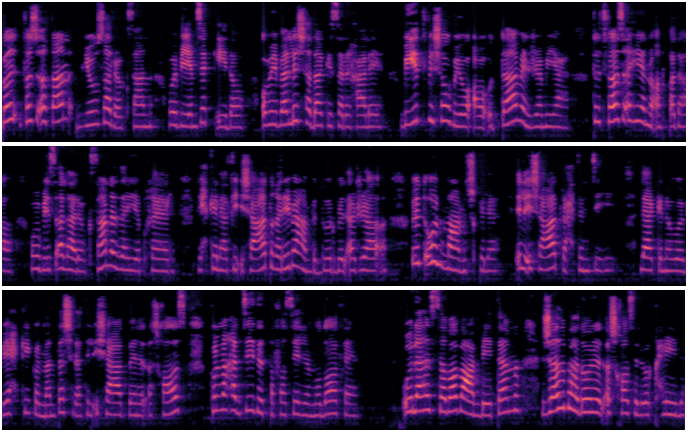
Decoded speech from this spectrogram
فجأة بيوصل روكسان وبيمسك إيده وبيبلش هداك يصرخ عليه. بيدفشه وبيوقعوا قدام الجميع. بتتفاجأ هي إنه أنقذها وبيسألها روكسان إذا هي بخير. بيحكي لها في إشاعات غريبة عم بتدور بالأرجاء. بتقول ما مشكلة الإشاعات رح تنتهي. لكن هو بيحكي كل ما انتشرت الإشاعات بين الأشخاص كل ما حتزيد التفاصيل المضافة. ولهالسبب عم بيتم جذب هدول الأشخاص الوقحين.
